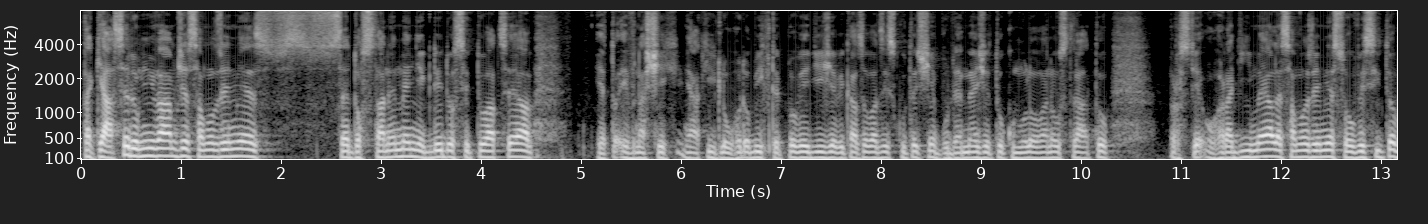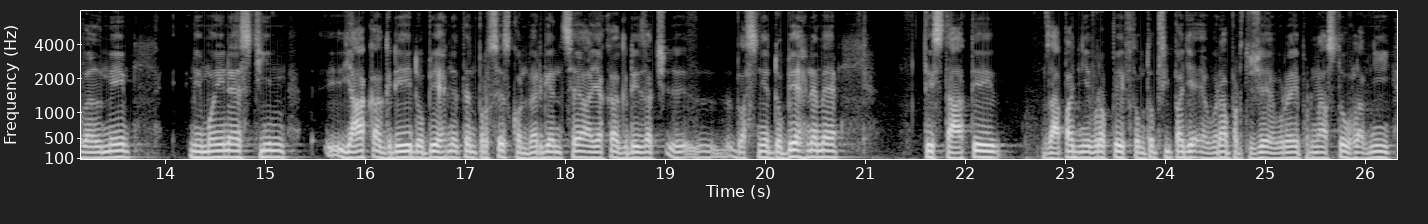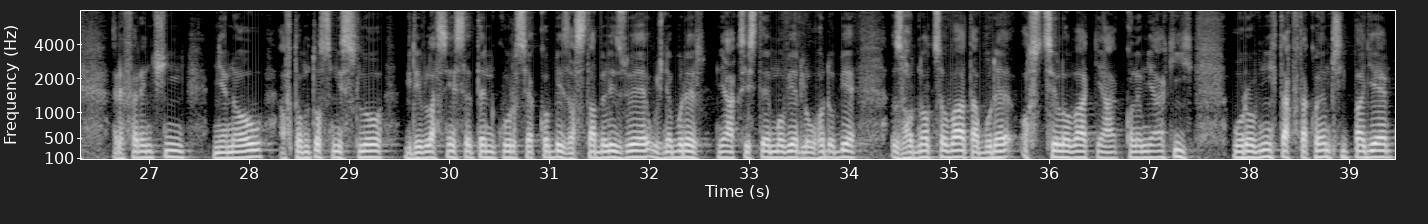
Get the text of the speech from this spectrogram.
Tak já se domnívám, že samozřejmě se dostaneme někdy do situace a je to i v našich nějakých dlouhodobých předpovědích, že vykazovat si skutečně budeme, že tu kumulovanou ztrátu prostě ohradíme, ale samozřejmě souvisí to velmi mimo jiné s tím, jak a kdy doběhne ten proces konvergence a jak a kdy zač- vlastně doběhneme ty státy západní Evropy, v tomto případě eura, protože euro je pro nás tou hlavní referenční měnou a v tomto smyslu, kdy vlastně se ten kurz jakoby zastabilizuje, už nebude nějak systémově dlouhodobě zhodnocovat a bude oscilovat nějak kolem nějakých úrovních, tak v takovém případě e,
